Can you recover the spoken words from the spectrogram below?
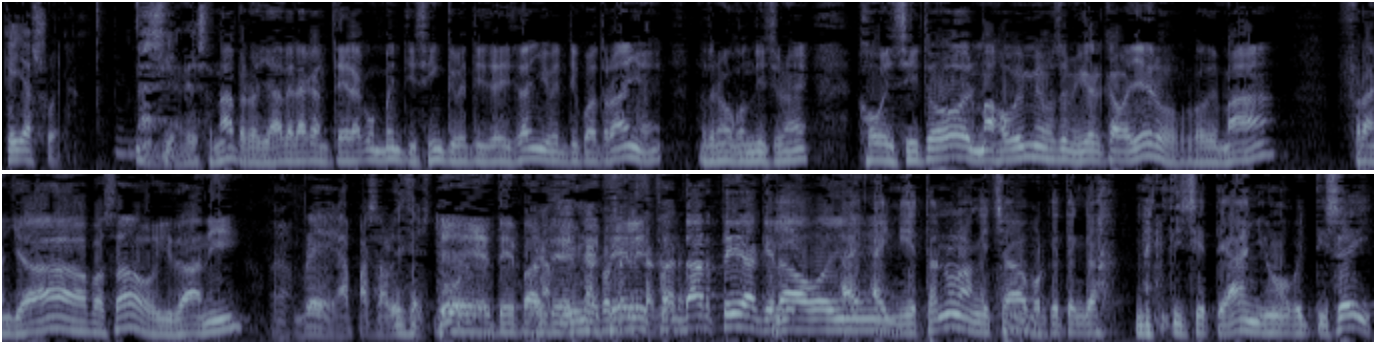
que ya suenan. Nah, Siete. de eso nada, pero ya de la cantera con 25 y 26 años y 24 años, ¿eh? no tenemos condiciones. Jovencito, el más joven es José Miguel Caballero, lo demás, Fran ya ha pasado y Dani. Bueno, hombre, ha pasado, lo dices tú. De- de- Bueno, de- una de cosa el está clara. estandarte ha quedado Oye, en- A, a Iniesta no lo han echado porque tenga 27 años o 26.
